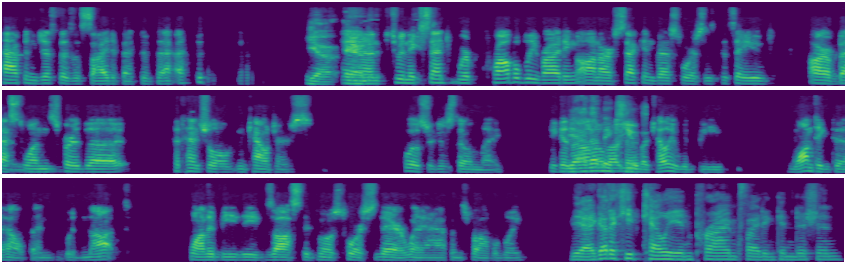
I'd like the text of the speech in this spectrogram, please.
happen just as a side effect of that. Yeah, and, and to an extent, we're probably riding on our second best horses to save our best ones for the potential encounters closer to Stoneleigh. Because yeah, I don't know about sense. you, but Kelly would be wanting to help and would not want to be the exhausted most horse there when it happens, probably. Yeah, I got to keep Kelly in prime fighting condition.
